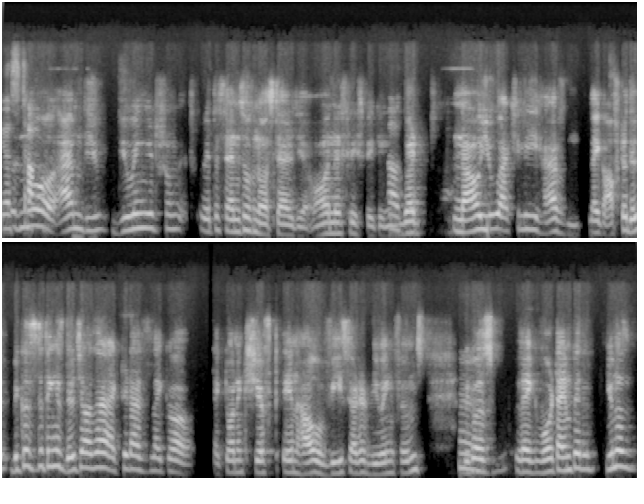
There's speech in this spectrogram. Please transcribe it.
your stuff. No i'm view- viewing it from with a sense of nostalgia honestly speaking. Okay. but now you actually have like after this because the thing is Dil Chahta acted as like a tectonic shift in how we started viewing films. Hmm. Because like what time you know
